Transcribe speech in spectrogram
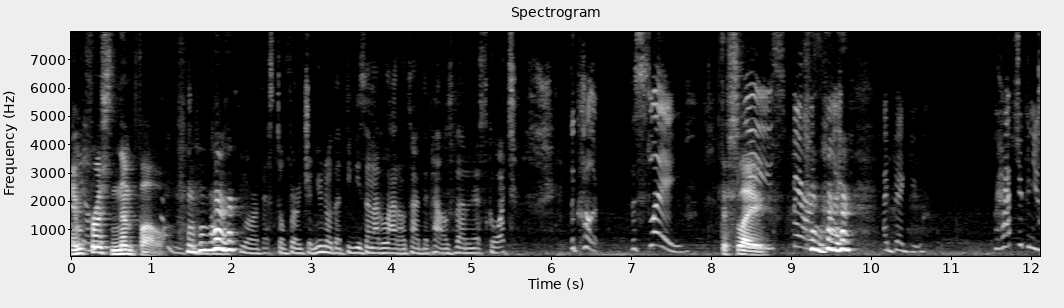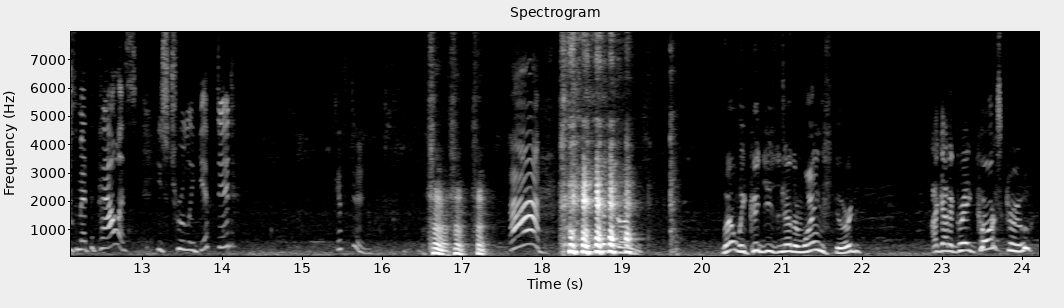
Empress Nympho! You are a Vestal Virgin. You know that VVs are not allowed outside the palace without an escort. The color. The slave. The slave. Please spare his life. I beg you. Perhaps you can use him at the palace. He's truly gifted. Gifted. ah! Well, we could use another wine steward. I got a great corkscrew.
